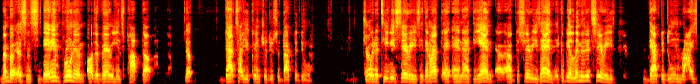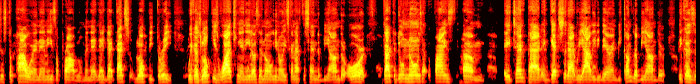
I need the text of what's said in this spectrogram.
Remember, yep. since they didn't prune him, other variants popped up. Yep. That's how you could introduce a Doctor Doom. True. with a TV series. They don't have to, and at the end uh, of the series end, it could be a limited series. Doctor Doom rises to power, and then he's a problem, and then, that, that's Loki three because Loki's watching and he doesn't know, you know, he's gonna have to send the Beyonder, or Doctor Doom knows finds um a TemPad and gets to that reality there and becomes a Beyonder because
